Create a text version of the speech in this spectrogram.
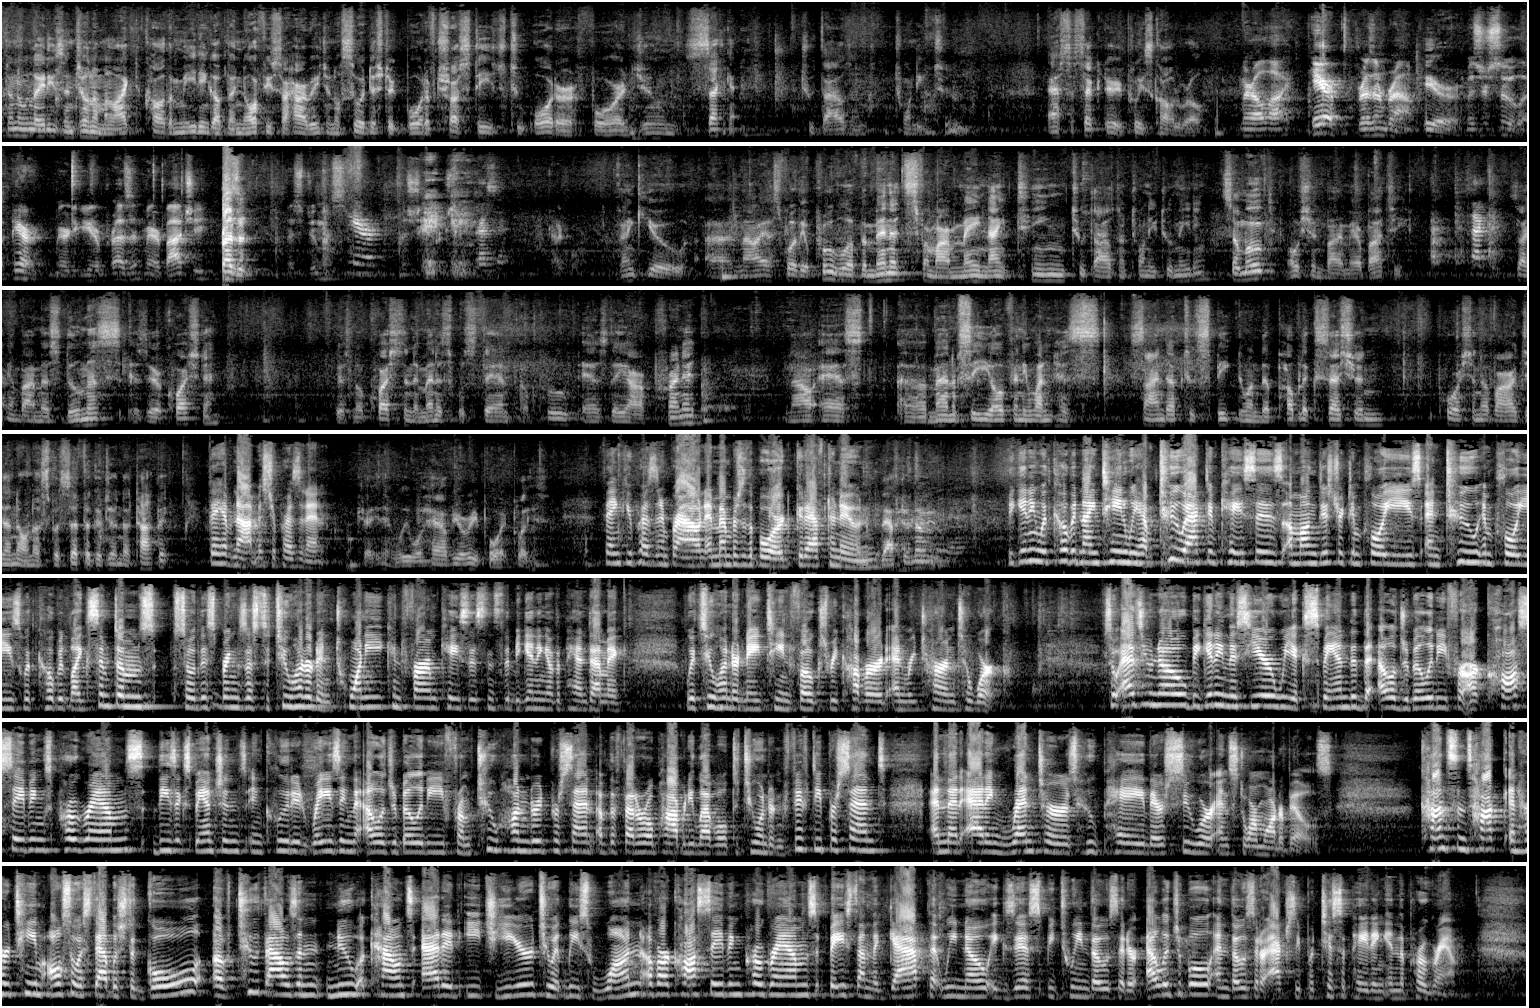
Good afternoon, ladies and gentlemen. I'd like to call the meeting of the Northeast Ohio Regional Sewer District Board of Trustees to order for June 2nd, 2022. Ask the secretary, please call the roll. Mayor Alli. Here. President Brown. Here. Mr. Sulik. Here. Mayor DeGeeter present. Mayor Bocci. Present. Ms. Dumas. Here. Ms. Chambers. Present. Got a quorum. Thank you. Uh, Now I ask for the approval of the minutes from our May 19, 2022 meeting. So moved. Motion by Mayor Bocci, Second. by Ms. Dumas. Is there a question? There's no question. The minutes will stand approved as they are printed. Now ask uh, Madam CEO if anyone has signed up to speak during the public session portion of our agenda on a specific agenda topic. They have not, Mr. President. Okay, then we will have your report, please. Thank you, President Brown and members of the board. Good afternoon. Good afternoon. Beginning with COVID-19, we have two active cases among district employees and two employees with COVID-like symptoms. So this brings us to 220 confirmed cases since the beginning of the pandemic, with 218 folks recovered and returned to work. So as you know, beginning this year, we expanded the eligibility for our cost savings programs. These expansions included raising the eligibility from 200% of the federal poverty level to 250%, and then adding renters who pay their sewer and stormwater bills. Constance Haqq and her team also established a goal of 2,000 new accounts added each year to at least one of our cost-saving programs based on the gap that we know exists between those that are eligible and those that are actually participating in the program.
